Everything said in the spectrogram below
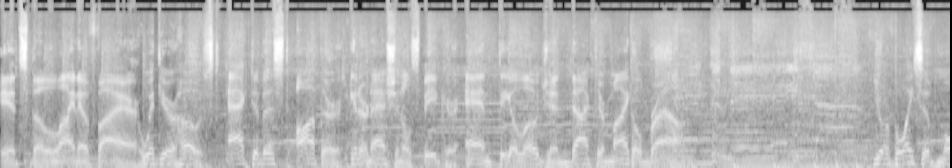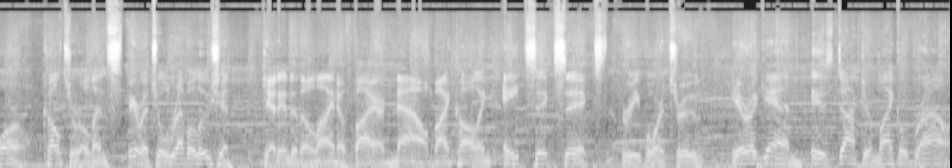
It's The Line of Fire with your host, activist, author, international speaker, and theologian, Dr. Michael Brown. Your voice of moral, cultural, and spiritual revolution. Get into the line of fire now by calling 866 34 Truth. Here again is Dr. Michael Brown.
